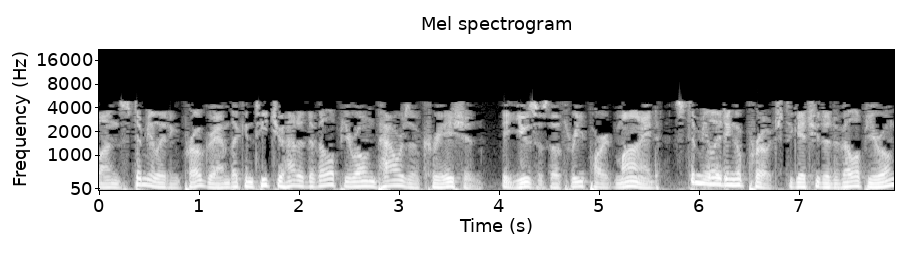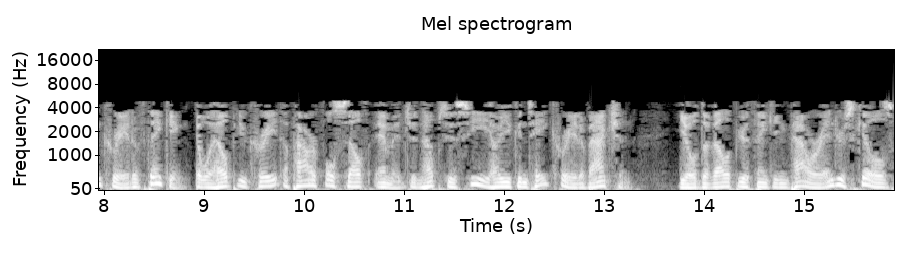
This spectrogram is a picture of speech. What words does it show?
Fun, stimulating program that can teach you how to develop your own powers of creation. It uses a three part mind stimulating approach to get you to develop your own creative thinking. It will help you create a powerful self image and helps you see how you can take creative action. You'll develop your thinking power and your skills,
